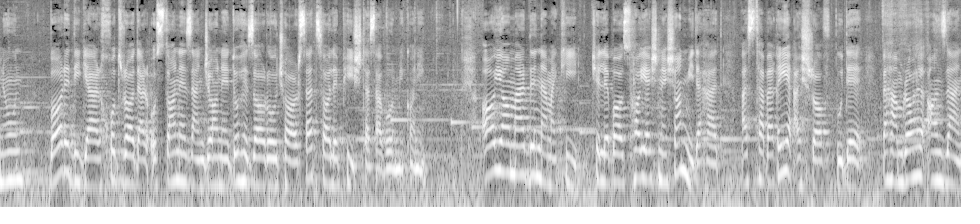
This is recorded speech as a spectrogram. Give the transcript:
اکنون بار دیگر خود را در استان زنجان 2400 سال پیش تصور می کنیم. آیا مرد نمکی که لباسهایش نشان می دهد از طبقه اشراف بوده به همراه آن زن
